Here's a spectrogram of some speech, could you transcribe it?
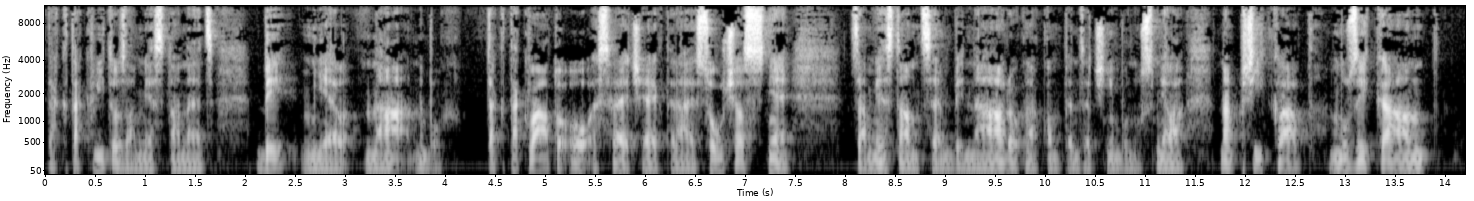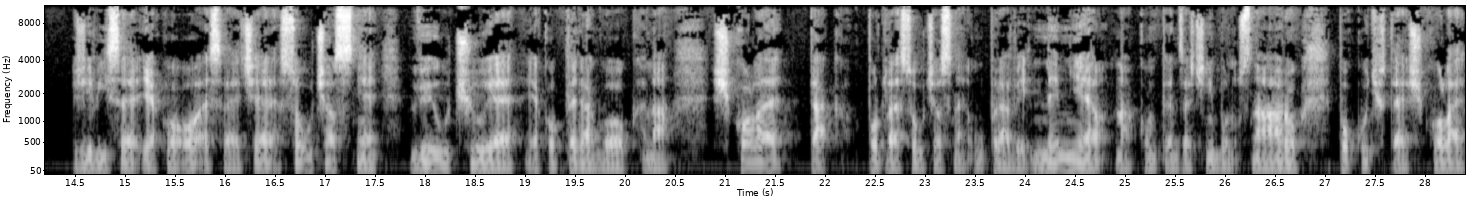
tak takovýto zaměstnanec by měl na, nebo tak takováto OSVČ, která je současně zaměstnancem, by nárok na kompenzační bonus měla. Například muzikant živí se jako OSVČ, současně vyučuje jako pedagog na škole, tak podle současné úpravy neměl na kompenzační bonus nárok, pokud v té škole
